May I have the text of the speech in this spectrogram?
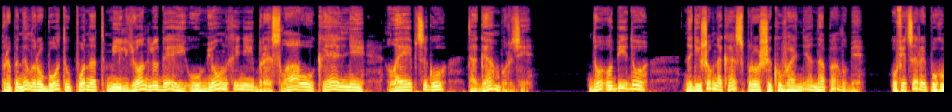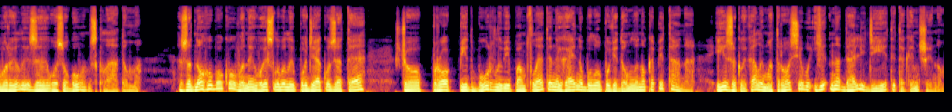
Припинили роботу понад мільйон людей у Мюнхені, Бреслау, Кельні, Лейпцигу та Гамбурзі. До обіду надійшов наказ про шикування на палубі. Офіцери поговорили з особовим складом. З одного боку, вони висловили подяку за те, що про підбурливі памфлети негайно було повідомлено капітана, і закликали матросів і надалі діяти таким чином.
